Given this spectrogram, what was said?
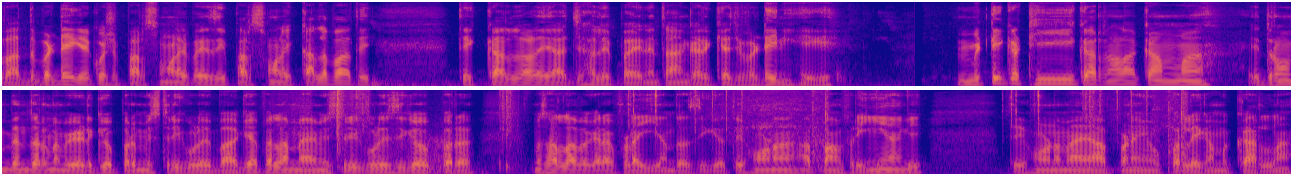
ਵੱਧ ਵੱਡੇ ਗਏ ਕੁਝ ਪਰਸੋਂ ਵਾਲੇ ਪਏ ਸੀ, ਪਰਸੋਂ ਵਾਲੇ ਕੱਲ ਪਾਤੇ, ਤੇ ਕੱਲ ਵਾਲੇ ਅੱਜ ਹਲੇ ਪਏ ਨੇ, ਤਾਂ ਕਰਕੇ ਅੱਜ ਵੱਡੇ ਨਹੀਂ ਹੈਗੇ। ਮਿੱਟੀ ਇਕੱਠੀ ਕਰਨ ਵਾਲਾ ਕੰਮ ਇਧਰੋਂ ਬਿੰਦਰ ਨਵੇੜ ਕੇ ਉੱਪਰ ਮਿਸਤਰੀ ਕੋਲੇ ਵਗ ਗਿਆ। ਪਹਿਲਾਂ ਮੈਂ ਮਿਸਤਰੀ ਕੋਲੇ ਸੀਗਾ, ਉੱਪਰ ਮਸਾਲਾ ਵਗੈਰਾ ਫੜਾਈ ਜਾਂਦਾ ਸੀਗਾ ਤੇ ਹੁਣ ਆਪਾਂ ਫ੍ਰੀ ਆਂਗੇ ਤੇ ਹੁਣ ਮੈਂ ਆਪਣੇ ਉੱਪਰਲੇ ਕੰਮ ਕਰ ਲਾਂ।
